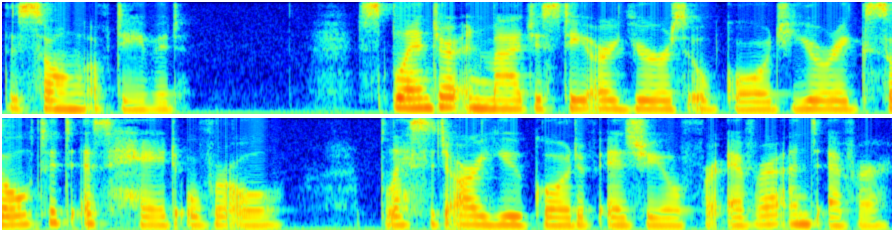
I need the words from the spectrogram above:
The Song of David. Splendour and majesty are yours, O God. You are exalted as head over all. Blessed are you, God of Israel, for ever and ever.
